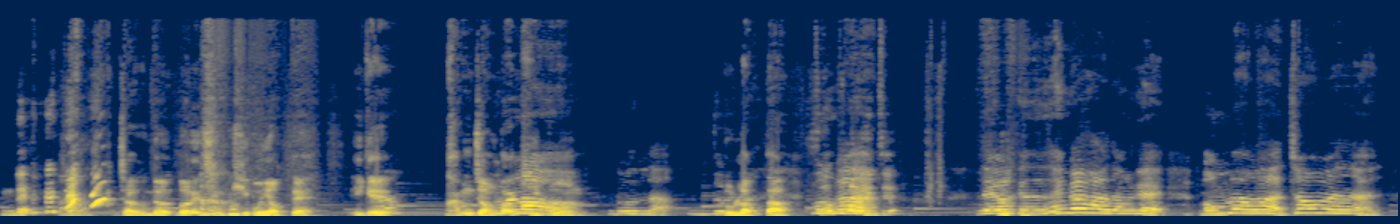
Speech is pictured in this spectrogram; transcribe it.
근데? 어. 자 너, 너네 지금 기분이 어때? 이게 어? 감정과 놀라워. 기분 놀라. 놀라. 놀랍다 뭔가 서프라이즈? 내가 근데 생각하던 게 엄마가 처음에는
